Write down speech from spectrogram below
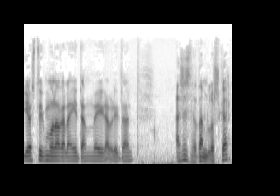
jo estic molt agraït amb ell, la veritat. Has estat amb l'Òscar?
